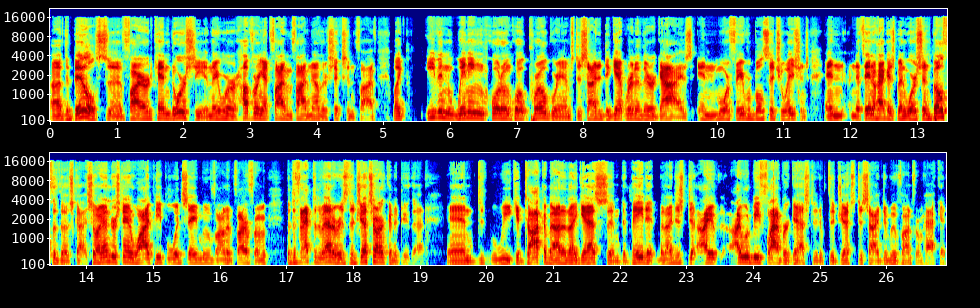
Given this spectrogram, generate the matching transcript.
Uh, the Bills uh, fired Ken Dorsey, and they were hovering at five and five. Now they're six and five. Like even winning quote unquote programs decided to get rid of their guys in more favorable situations. And Nathaniel Hackett has been worse than both of those guys. So I understand why people would say move on and fire from him. But the fact of the matter is the Jets aren't going to do that and we could talk about it, I guess, and debate it. But I just, I, I would be flabbergasted if the Jets decide to move on from Hackett.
